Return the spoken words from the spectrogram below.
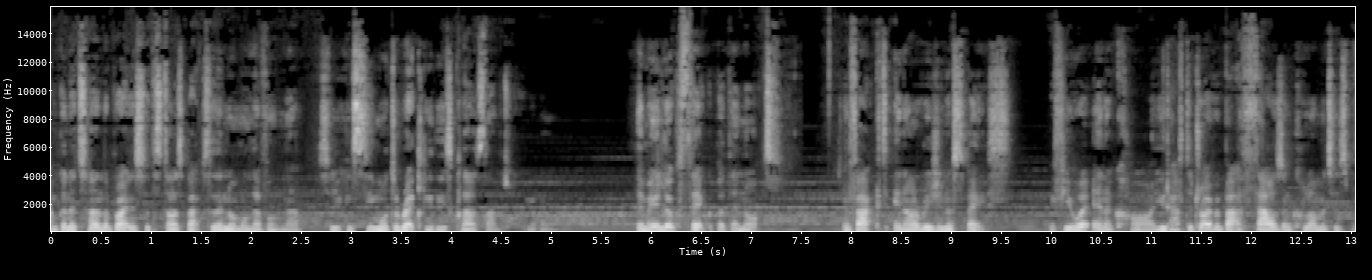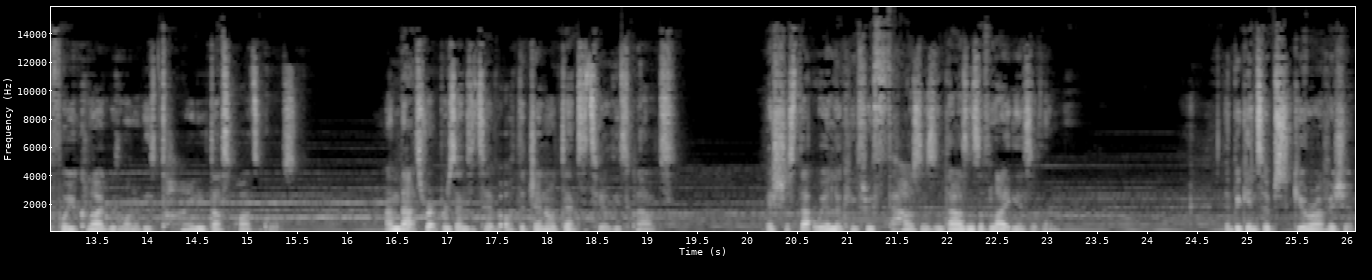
I'm going to turn the brightness of the stars back to their normal level now, so you can see more directly these clouds that I'm talking about. They may look thick, but they're not. In fact, in our region of space, if you were in a car, you'd have to drive about a thousand kilometers before you collide with one of these tiny dust particles. And that's representative of the general density of these clouds. It's just that we are looking through thousands and thousands of light years of them. They begin to obscure our vision,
